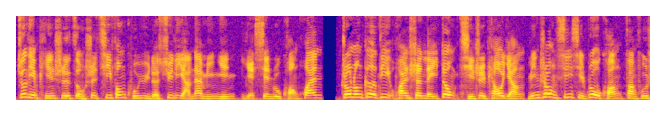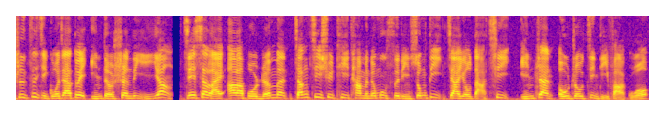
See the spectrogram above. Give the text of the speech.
就连平时总是凄风苦雨的叙利亚难民营也陷入狂欢。中东各地欢声雷动，旗帜飘扬，民众欣喜若狂，仿佛是自己国家队赢得胜利一样。接下来，阿拉伯人们将继续替他们的穆斯林兄弟加油打气，迎战欧洲劲敌法国。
